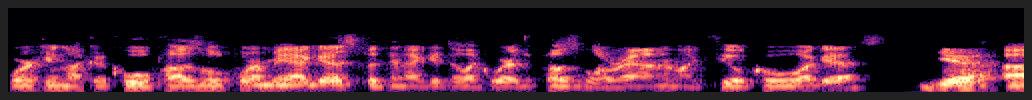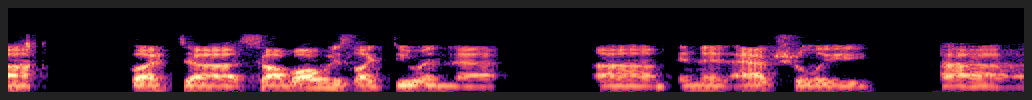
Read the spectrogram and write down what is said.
working like a cool puzzle for me, I guess. But then I get to like wear the puzzle around and like feel cool, I guess. Yeah. Uh, but uh, so I've always liked doing that. Um, and then actually, uh,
